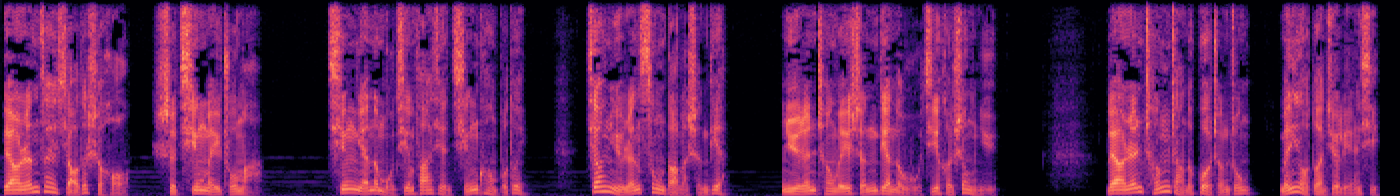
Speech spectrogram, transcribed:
两人在小的时候是青梅竹马，青年的母亲发现情况不对，将女人送到了神殿，女人成为神殿的舞姬和圣女。两人成长的过程中。没有断绝联系，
